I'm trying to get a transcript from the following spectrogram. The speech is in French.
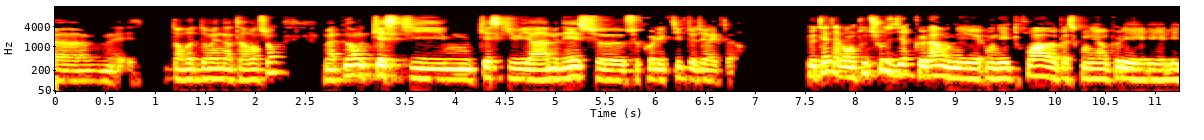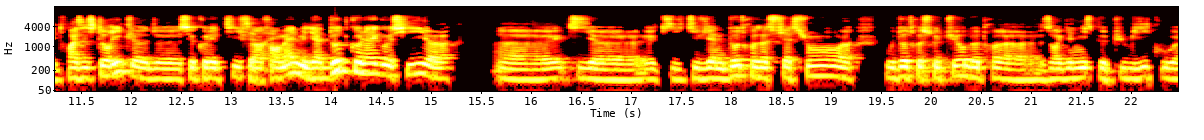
dans votre domaine d'intervention. Maintenant, qu'est-ce qui, qu'est-ce qui a amené ce, ce collectif de directeurs? Peut-être avant toute chose dire que là on est on est trois parce qu'on est un peu les, les, trois historiques de ce collectif informel, mais il y a d'autres collègues aussi euh, euh, qui, euh, qui, qui viennent d'autres associations euh, ou d'autres structures, d'autres euh, organismes publics ou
